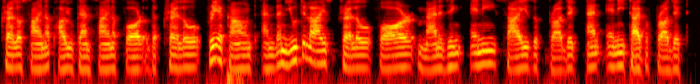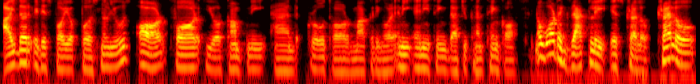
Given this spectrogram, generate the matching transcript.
Trello sign up, how you can sign up for the Trello free account and then utilize Trello for managing any size of project and any type of project either it is for your personal use or for your company and growth or marketing or any anything that you can think of. Now what exactly is trello? Trello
